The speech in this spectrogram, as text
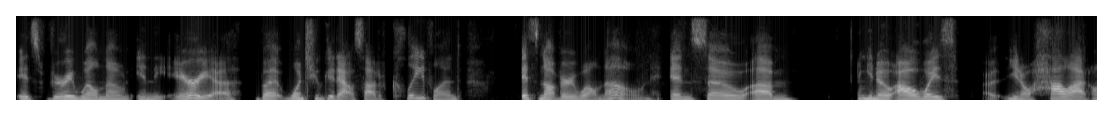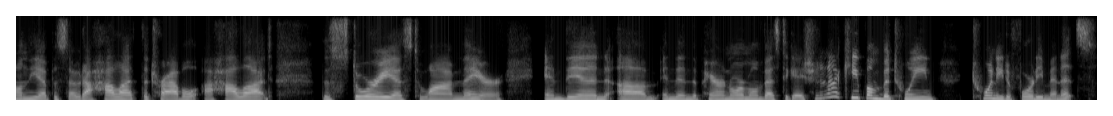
It's very well known in the area, but once you get outside of Cleveland, it's not very well known. And so, um, you know, I always, uh, you know, highlight on the episode, I highlight the travel, I highlight the story as to why I'm there, and then, um, and then the paranormal investigation. And I keep them between 20 to 40 minutes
